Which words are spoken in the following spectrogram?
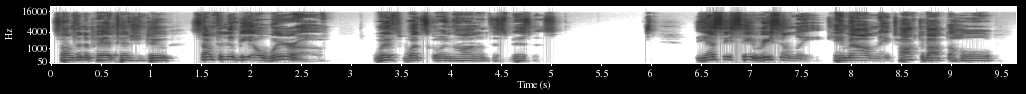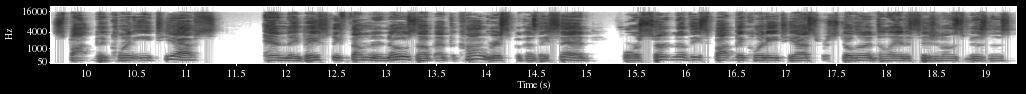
Something to pay attention to, something to be aware of with what's going on with this business. The SEC recently came out and they talked about the whole spot Bitcoin ETFs. And they basically thumbed their nose up at the Congress because they said for certain of these spot Bitcoin ETFs, we're still going to delay a decision on this business,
